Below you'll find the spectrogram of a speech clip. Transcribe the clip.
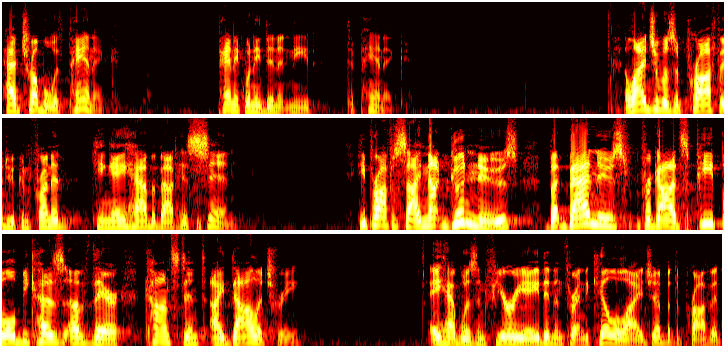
had trouble with panic. Panic when he didn't need to panic. Elijah was a prophet who confronted King Ahab about his sin. He prophesied not good news, but bad news for God's people because of their constant idolatry. Ahab was infuriated and threatened to kill Elijah, but the prophet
